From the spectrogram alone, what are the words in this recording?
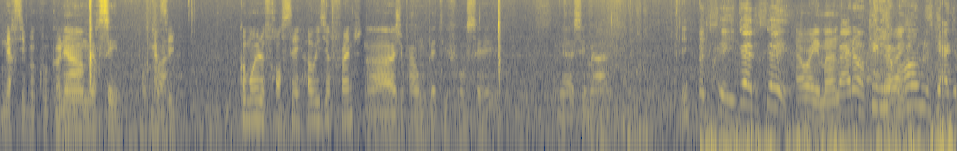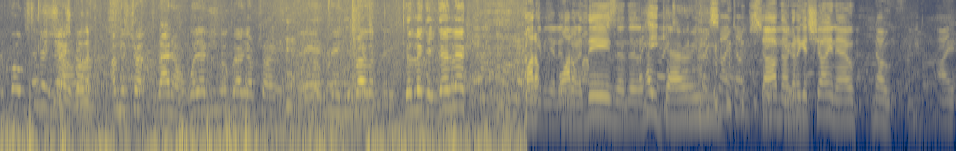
Merci beaucoup, Colin. Non, merci. pour toi. Merci. Comment est le français? How is your French? Ah, j'ai pas un petit français, mais assez mal. Good to see you. Good to see you. How are you, man? Right on. Can you help a homeless guy get a boat? Brother. I'm just trying. Right on. Whatever you do, brother, I'm trying. Man, thank you, brother. Good looking. Good looking. Giving you one of these, and then, hey Gary, stop! I'm gonna get shy now. No, I.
